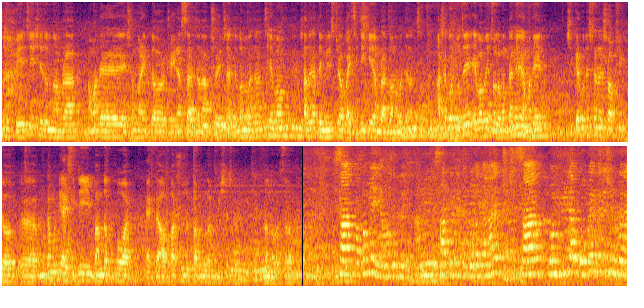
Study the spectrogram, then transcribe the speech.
সুযোগ পেয়েছি। সেজন্য আমরা আমাদের সম্মানিত ট্রেনার স্যার জনাব শরীফ স্যারকে ধন্যবাদ জানাচ্ছি এবং সাথে সাথে মিনিস্ট্রি অফ আইসিটিকে আমরা ধন্যবাদ জানাচ্ছি। আশা করব যে এভাবে চলমান থাকলে আমাদের শিক্ষা প্রতিষ্ঠানের সব শিক্ষক মোটামুটি আইসিটি বান্ধব হওয়ার একটা অপার সুযোগ পাবে বলে আমি বিশ্বাস করি। ধন্যবাদ, সালাম স্যার প্রথমেই আমাদেরকে, আমি স্যারকে কৃতজ্ঞতা জানাই, স্যার কম্পিউটার ওপেন থেকে শুরু করে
